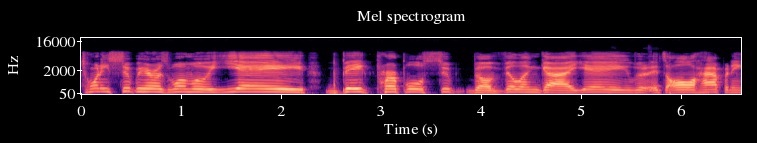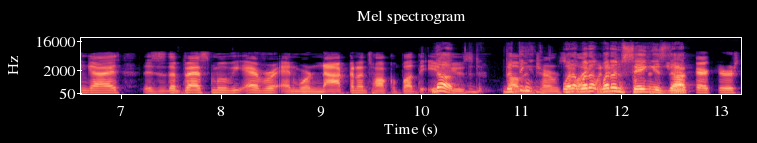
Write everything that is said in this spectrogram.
20 superheroes, one movie, yay, big purple super uh, villain guy, yay, it's all happening, guys. This is the best movie ever, and we're not going to talk about the issues th- the of thing, in terms what, of what, like, what when it I'm saying is that characters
